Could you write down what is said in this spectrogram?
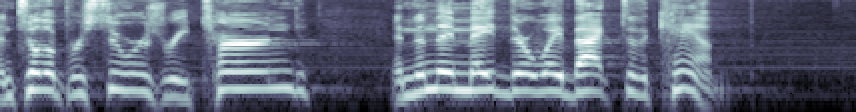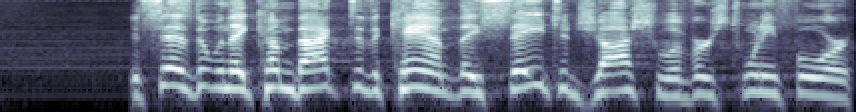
until the pursuers returned, and then they made their way back to the camp. It says that when they come back to the camp, they say to Joshua, verse 24,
